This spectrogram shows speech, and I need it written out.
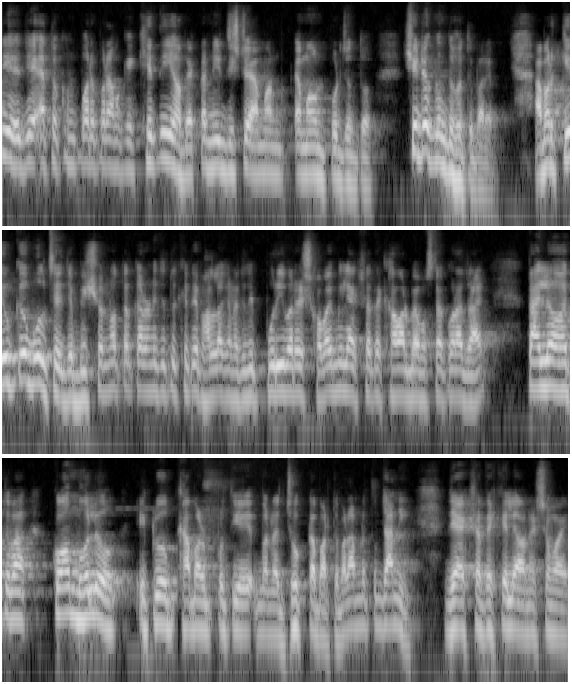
দিয়ে যে এতক্ষণ পরে পরে আমাকে খেতেই হবে, একটা নির্দিষ্ট অ্যামাউন্ট অ্যামাউন্ট পর্যন্ত, সেটাও কিন্তু হতে পারে। আবার কেউ কেউ বলছে যে বিষণ্ণতার কারণে যেহেতু খেতে ভালো লাগে না, যদি পরিবারের সবাই মিলে একসাথে খাওয়ার ব্যবস্থা করা যায় তাহলে হয়তো বা কম হলেও একটু খাবার প্রতি মানে ঝোঁকটা বাড়তে পারে। আমরা তো জানি যে একসাথে খেলে অনেক সময়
